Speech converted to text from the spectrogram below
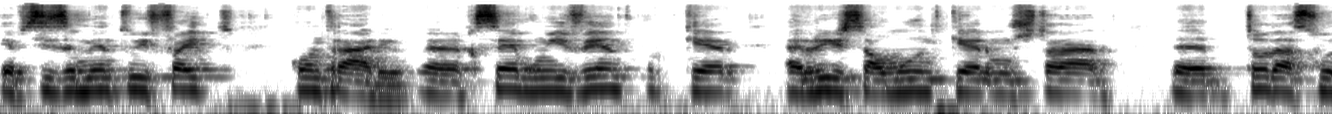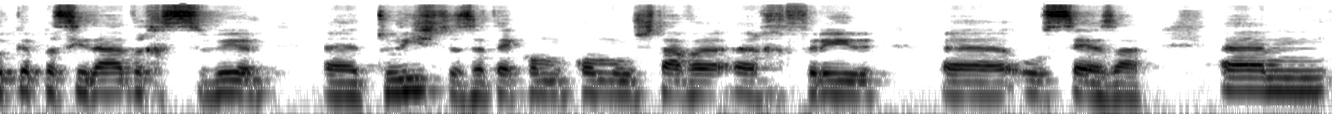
é precisamente o efeito contrário. Uh, recebe um evento porque quer abrir-se ao mundo, quer mostrar uh, toda a sua capacidade de receber uh, turistas, até como, como estava a referir o César. Um,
